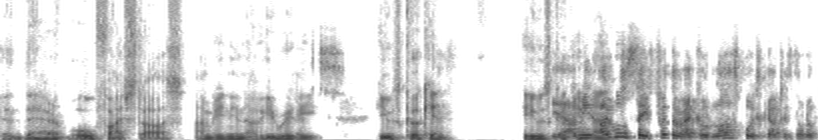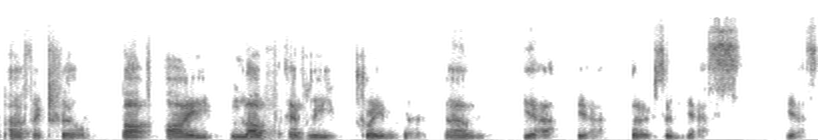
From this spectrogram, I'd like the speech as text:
they're all five stars. I mean, you know, he really he was cooking. He was. Yeah, I mean, I will say for the record, Last Boy Scout is not a perfect film, but I love every frame of it. Um, yeah, yeah. So, so yes, yes.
